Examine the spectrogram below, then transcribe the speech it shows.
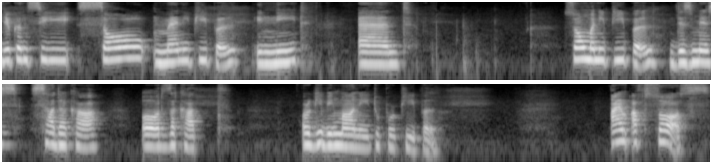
you can see so many people in need and so many people dismiss sadaqah or zakat or giving money to poor people. I am afsos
